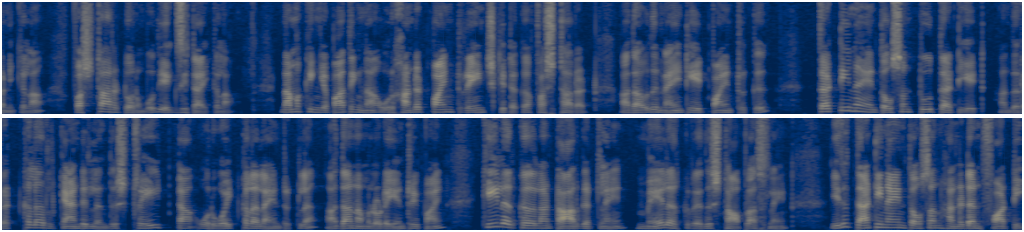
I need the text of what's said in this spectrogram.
பண்ணிக்கலாம். ஃபஸ்ட் டாரட் வரும்போது எக்ஸிட் ஆகிக்கலாம் நமக்கு இங்கே பார்த்தீங்கன்னா ஒரு ஹண்ட்ரட் பாயிண்ட் ரேஞ்ச் கிட்டக்க ஃபஸ்ட் டாரட் அதாவது நைன்டி எயிட் பாயிண்ட் இருக்குது thirty nine thousand two thirty eight அந்த ரெட் கலர் கேண்டில்லேருந்து ஸ்ட்ரெயிட்டாக ஒரு ஒயிட் கலர் லைன் இருக்குல்ல அதான் நம்மளோட என்ட்ரி பாயிண்ட் கீழே இருக்கிறதெல்லாம் டார்கெட் லைன் மேலே இருக்கிறது ஸ்டாப்லாஸ் லைன் இது thirty nine thousand hundred and forty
